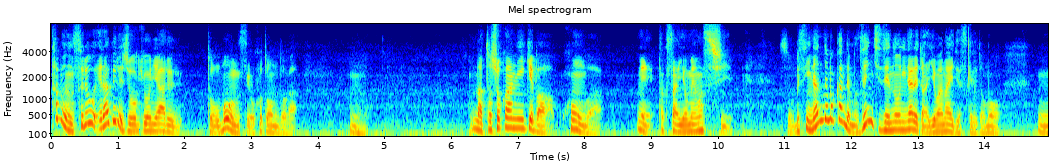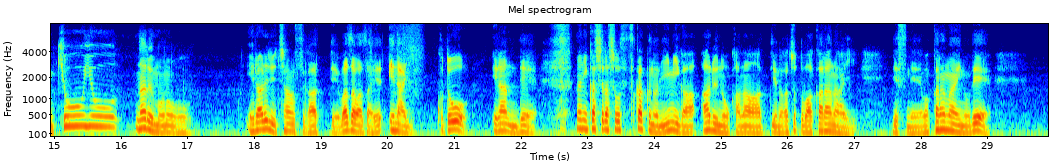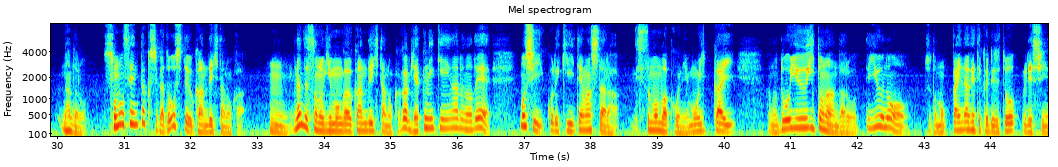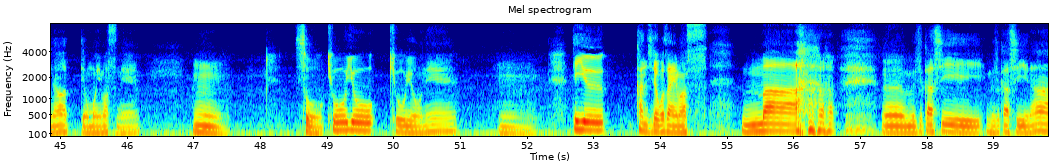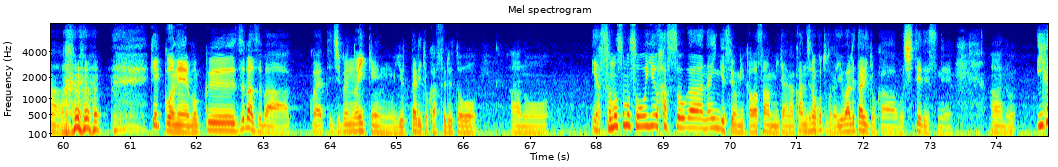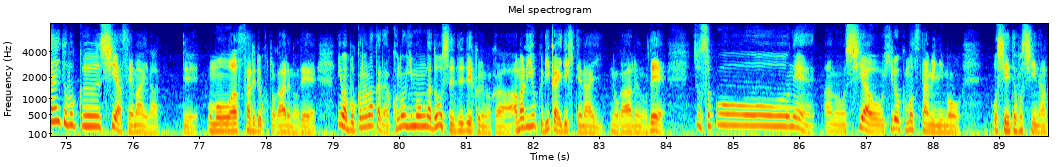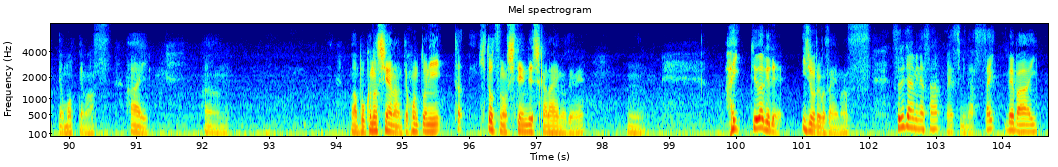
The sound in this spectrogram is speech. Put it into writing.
多分それを選べる状況にあると思うんですよほとんどが。うん、まあ図書館に行けば本はねたくさん読めますし。そう別に何でもかんでも全知全能になれとは言わないですけれども、うん、教養なるものを得られるチャンスがあってわざわざ得ないことを選んで何かしら小説書くのに意味があるのかなっていうのがちょっとわからないですね。わからないのでなんだろうその選択肢がどうして浮かんできたのか、うん、なんでその疑問が浮かんできたのかが逆に気になるのでもしこれ聞いてましたら質問箱にもう一回あのどういう意図なんだろうっていうのをちょっともう一回投げてくれると嬉しいなって思いますね。うん。そう、教養、教養ね。うん。っていう感じでございます。まあ うん、難しい、難しいな 結構ね、僕、ズバズバ、こうやって自分の意見を言ったりとかすると、あの、いや、そもそもそういう発想がないんですよ、三河さんみたいな感じのこととか言われたりとかをしてですね、あの、意外と僕、視野狭いなって思わされることがあるので、今僕の中ではこの疑問がどうして出てくるのか、あまりよく理解できてないのがあるので、ちょっとそこをね、あの、視野を広く持つためにも教えてほしいなって思ってます。はい。あのまあ、僕の視野なんて本当に一つの視点でしかないのでね。うん。はい。というわけで、以上でございます。それでは皆さん、おやすみなさい。バイバイ。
